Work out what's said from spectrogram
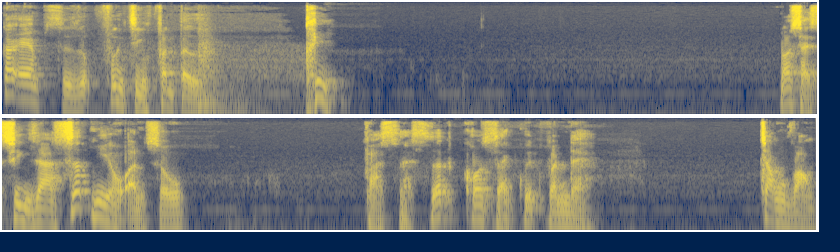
các em sử dụng phương trình phân tử thì nó sẽ sinh ra rất nhiều ẩn số và sẽ rất khó giải quyết vấn đề trong vòng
